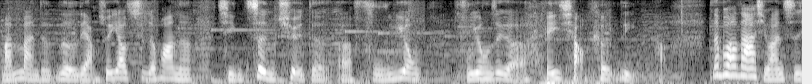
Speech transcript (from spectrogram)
满满的热量。所以要吃的话呢，请正确的呃服用。服用这个黑巧克力，好，那不知道大家喜欢吃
